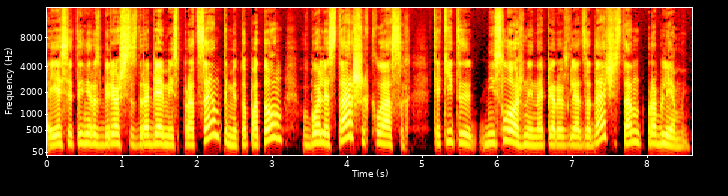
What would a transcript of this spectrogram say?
А если ты не разберешься с дробями и с процентами, то потом в более старших классах какие-то несложные, на первый взгляд, задачи станут проблемой.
